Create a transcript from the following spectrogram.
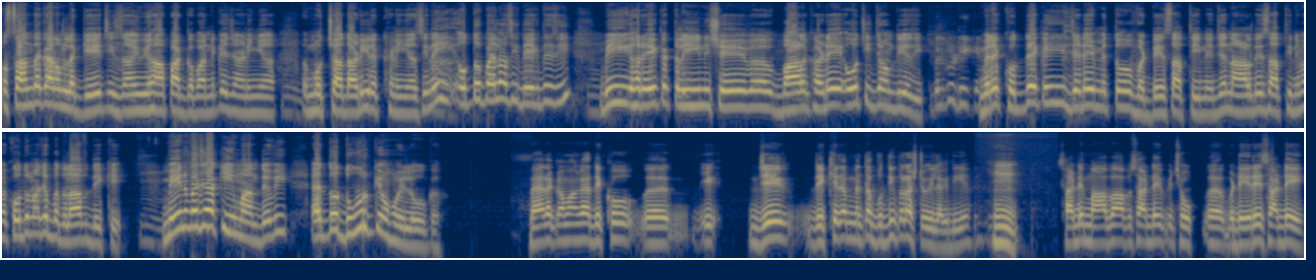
ਪਸੰਦ ਕਰਨ ਲੱਗੇ ਇਹ ਚੀਜ਼ਾਂ ਵੀ ਹਾਂ ਪੱਗ ਬੰਨ ਕੇ ਜਾਣੀਆਂ ਮੁੱਛਾਂ ਦਾੜੀ ਰੱਖਣੀਆਂ ਸੀ। ਨਹੀਂ ਉਸ ਤੋਂ ਪਹਿਲਾਂ ਅਸੀਂ ਦੇਖਦੇ ਸੀ ਵੀ ਹਰੇਕ ਕਲੀਨ ਸ਼ੇਵ ਵਾਲ ਖੜੇ ਉਹ ਚੀਜ਼ਾਂ ਹੁੰਦੀਆਂ ਸੀ। ਬਿਲਕੁਲ ਠੀਕ ਮੇਰੇ ਖੁਦ ਦੇ ਕਈ ਜਿਹੜੇ ਮੇਰੇ ਤੋਂ ਵੱਡੇ ਸਾਥੀ ਨੇ ਜਾਂ ਨਾਲ ਦੇ ਸਾਥੀ ਨੇ ਮੈਂ ਖੁਦ ਉਹਨਾਂ 'ਚ ਬਦਲਾਵ ਦੇਖੇ। ਮੇਨ ਵਜ੍ਹਾ ਕੀ ਮੰਨਦੇ ਹੋ ਵੀ ਐਦੋਂ ਦੂਰ ਕਿਉਂ ਹੋਏ ਲੋਕ? ਮੈਂ ਤਾਂ ਕਹਾਂਗਾ ਦੇਖੋ ਜੇ ਦੇਖੇ ਤਾਂ ਮੈਨੂੰ ਤਾਂ ਬੁੱਧੀ ਭ੍ਰਸ਼ਟ ਹੋਈ ਲੱਗਦੀ ਹੈ। ਹੂੰ। ਸਾਡੇ ਮਾਪੇ ਸਾਡੇ ਪਿਛੋ ਵਡੇਰੇ ਸਾਡੇ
